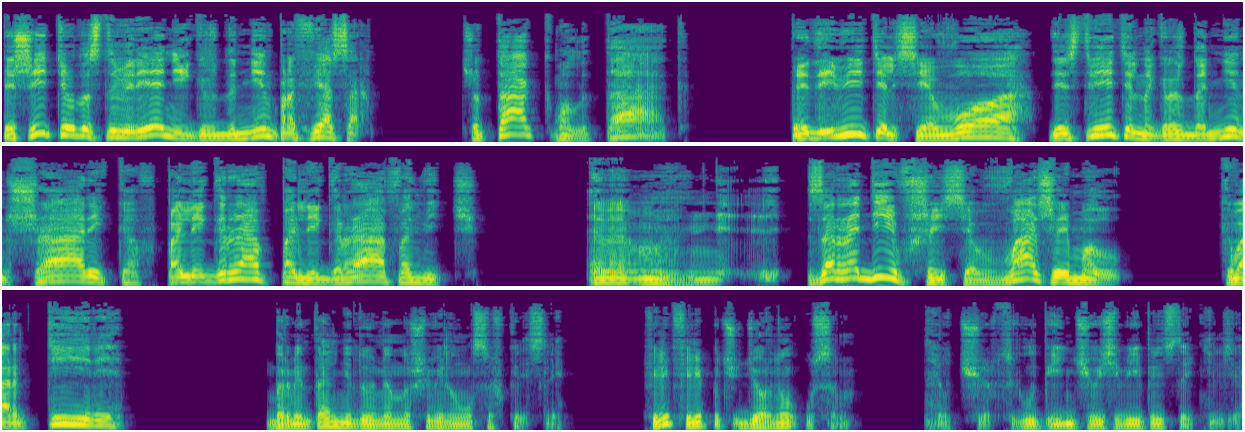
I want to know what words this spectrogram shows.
Пишите удостоверение, гражданин профессор, что так, мол, и так. Предъявитель всего, действительно, гражданин Шариков, полиграф Полиграфович, э, зародившийся в вашей, мол, квартире. Барменталь недоуменно шевельнулся в кресле. Филипп Филиппович дернул усом. Вот черт, глупее ничего себе и представить нельзя.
